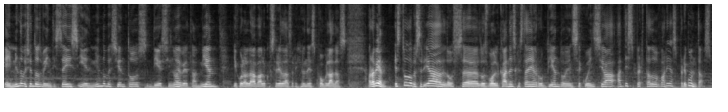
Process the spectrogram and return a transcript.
en 1926 y en 1919 también llegó la lava a lo que serían las regiones pobladas. Ahora bien, esto lo que serían los, eh, los volcanes que están irrumpiendo en secuencia ha despertado varias preguntas.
